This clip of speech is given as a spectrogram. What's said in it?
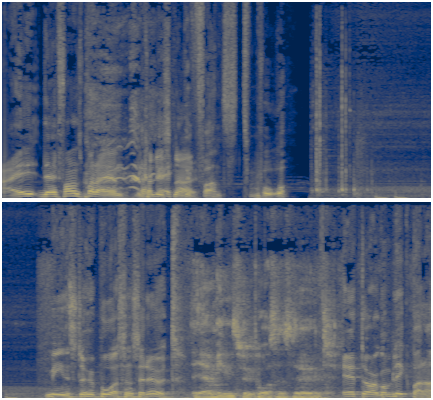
Nej, det fanns bara en. Du kan lyssna här. det fanns två. Minns du hur påsen ser ut? Jag minns hur påsen ser ut. Ett ögonblick bara.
